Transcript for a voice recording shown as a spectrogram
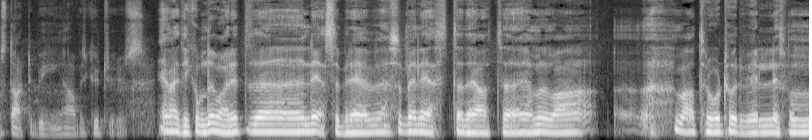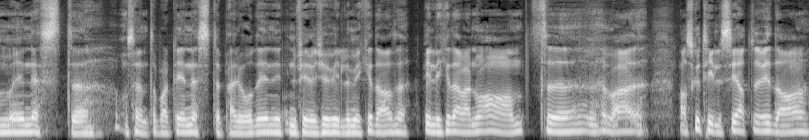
å starte bygginga av et kulturhus. Jeg veit ikke om det var et lesebrev som jeg leste det at ja, men hva hva tror Torvild liksom i neste, og Senterpartiet i neste periode, i 1924, ville, ikke da, vil ikke det være noe annet? Eh, hva, hva, skulle tilsi at vi da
